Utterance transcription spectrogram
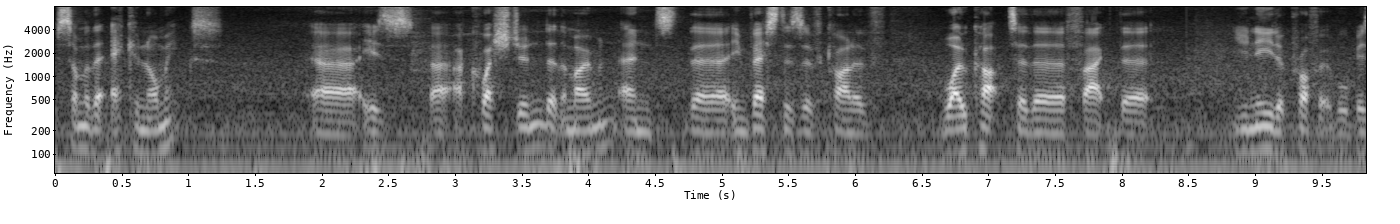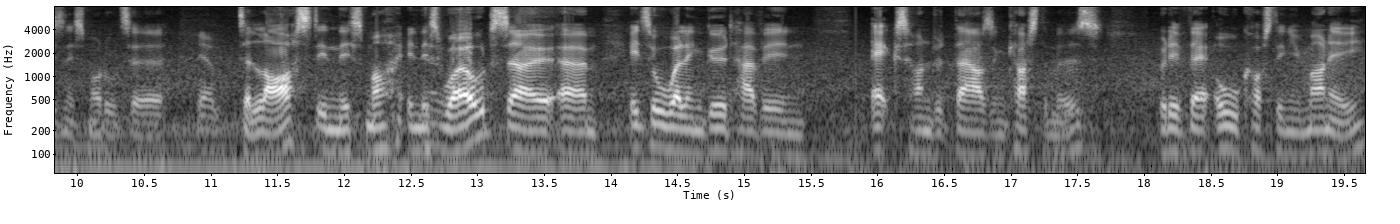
some of the economics uh, is uh, are questioned at the moment, and the investors have kind of woke up to the fact that you need a profitable business model to Yeah. to last in this mar- in this world. So um, it's all well and good having X hundred thousand customers, but if they're all costing you money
